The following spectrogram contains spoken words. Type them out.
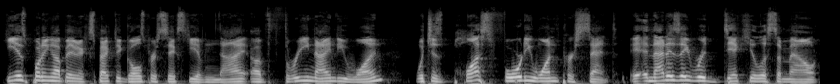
he is putting up an expected goals per 60 of nine of 391, which is plus 41%. And that is a ridiculous amount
